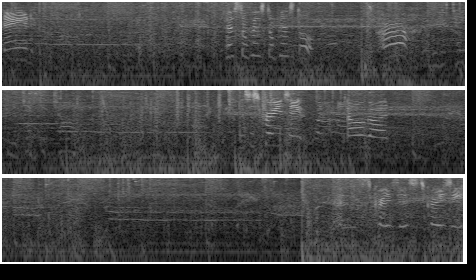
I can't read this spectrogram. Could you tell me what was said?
Nade! Pistol, pistol, pistol! Ah! We have taken objective. This is crazy! Oh god. This is crazy, this is crazy.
